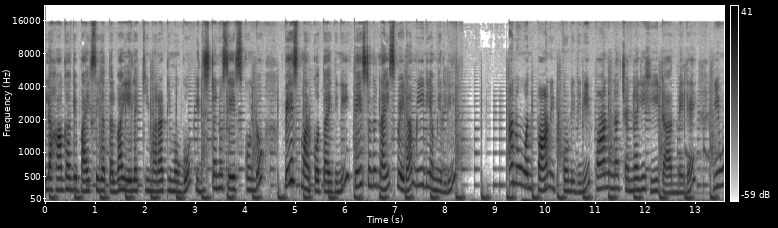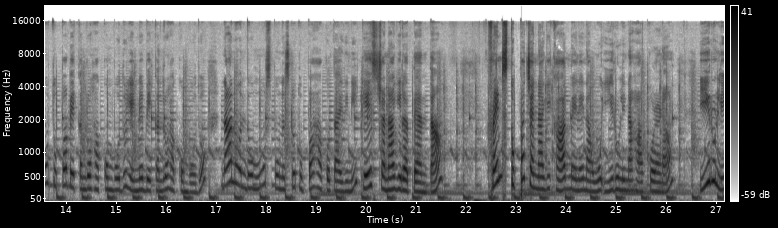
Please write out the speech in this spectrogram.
ಎಲ್ಲ ಹಾಗಾಗಿ ಬಾಯಿಗೆ ಸಿಗತ್ತಲ್ವ? ಏಲಕ್ಕಿ, ಮರಾಠಿ ಮೊಗ್ಗು ಇದಿಷ್ಟನ್ನು ಸೇರಿಸ್ಕೊಂಡು ಪೇಸ್ಟ್ ಮಾಡ್ಕೋತಾ ಇದ್ದೀನಿ. ಪೇಸ್ಟ್ ಅಂದರೆ ನೈಸ್ ಬೇಡ ಮೀಡಿಯಮ್ ಇರಲಿ. ನಾನು ಒಂದು ಪಾನ್ ಇಟ್ಕೊಂಡಿದ್ದೀನಿ. ಪಾನನ್ನು ಚೆನ್ನಾಗಿ ಹೀಟ್ ಆದಮೇಲೆ ನೀವು ತುಪ್ಪ ಬೇಕಂದರೂ ಹಾಕ್ಕೊಬೋದು, ಎಣ್ಣೆ ಬೇಕಂದರೂ ಹಾಕ್ಕೊಬೋದು. ನಾನು ಒಂದು ಮೂರು ಸ್ಪೂನಷ್ಟು ತುಪ್ಪ ಹಾಕೋತಾ ಇದ್ದೀನಿ. ಟೇಸ್ಟ್ ಚೆನ್ನಾಗಿರತ್ತೆ ಅಂತ. ಫ್ರೆಂಡ್ಸ್ ತುಪ್ಪ ಚೆನ್ನಾಗಿ ಕಾದ್ಮೇಲೆ ನಾವು ಈರುಳ್ಳಿನ ಹಾಕ್ಕೊಳ್ಳೋಣ. ಈರುಳ್ಳಿ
